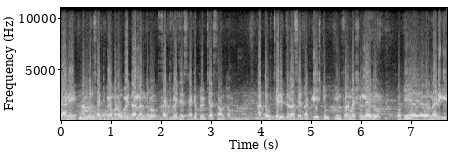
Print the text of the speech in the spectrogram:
దాన్ని అందరూ సర్టిఫై మన ఉభయదారులందరూ సర్టిఫై చేసినాక ప్రింట్ చేస్తూ ఉంటాం. అట్లా ఒక చరిత్ర రాసేది అట్లీస్ట్ ఇన్ఫర్మేషన్ లేదు. ఒక ఎవరిని అడిగి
